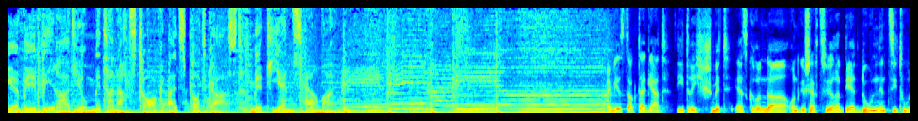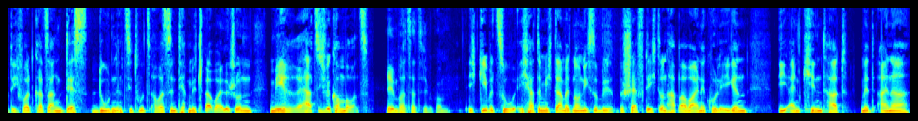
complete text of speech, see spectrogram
Der BB Radio Mitternachtstalk als Podcast mit Jens Hermann. Bei mir ist Dr. Gerd Dietrich Schmidt. Er ist Gründer und Geschäftsführer der Duden-Institut. Ich wollte gerade sagen des Duden-Instituts, aber es sind ja mittlerweile schon mehrere. Herzlich willkommen bei uns. Ebenfalls herzlich willkommen. Ich gebe zu, ich hatte mich damit noch nicht so be beschäftigt und habe aber eine Kollegin, die ein Kind hat mit einer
